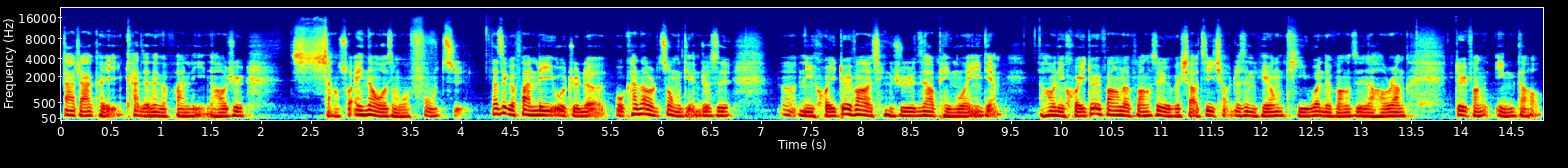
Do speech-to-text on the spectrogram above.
大家可以看着那个范例，然后去想说，哎，那我怎么复制？那这个范例，我觉得我看到的重点就是，呃，你回对方的情绪是要平稳一点，然后你回对方的方式有个小技巧，就是你可以用提问的方式，然后让对方引导，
